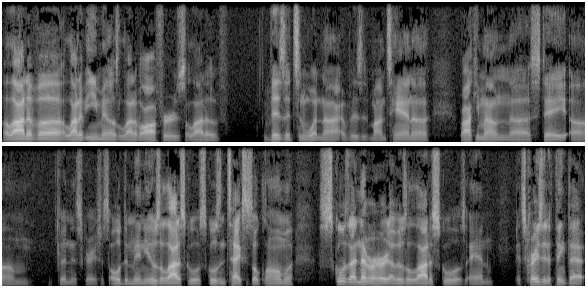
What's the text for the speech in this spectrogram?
a lot of uh, a lot of emails, a lot of offers, a lot of visits and whatnot. I visited Montana, Rocky Mountain uh, State. Um, goodness gracious, Old Dominion. It was a lot of schools. Schools in Texas, Oklahoma, schools I'd never heard of. It was a lot of schools, and it's crazy to think that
